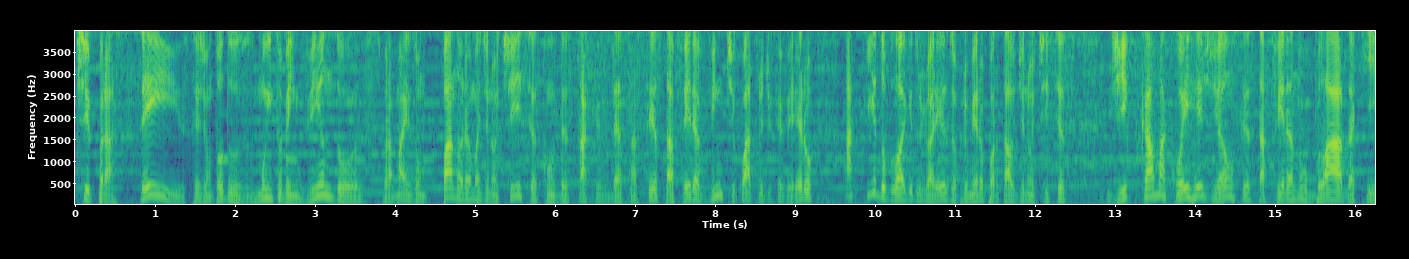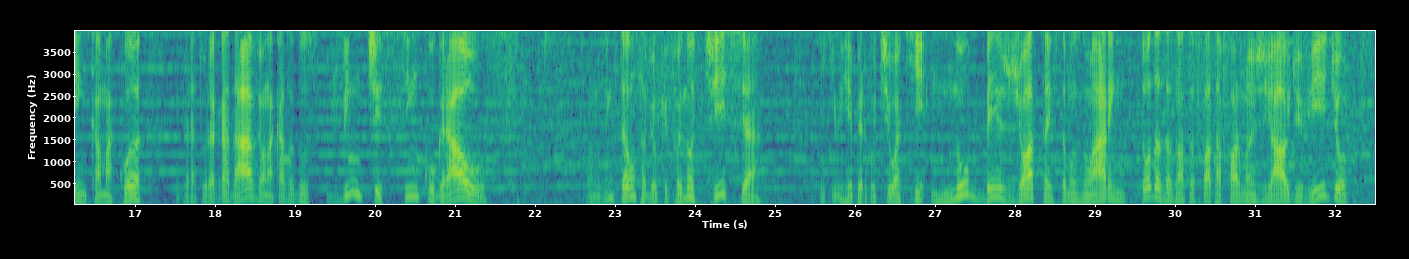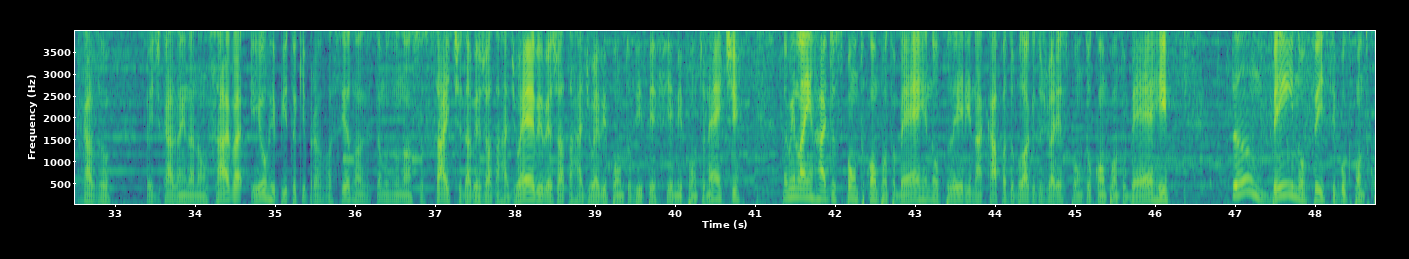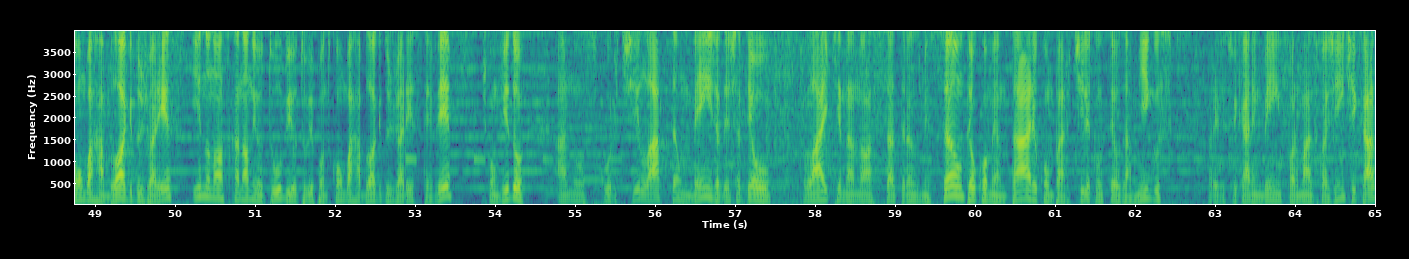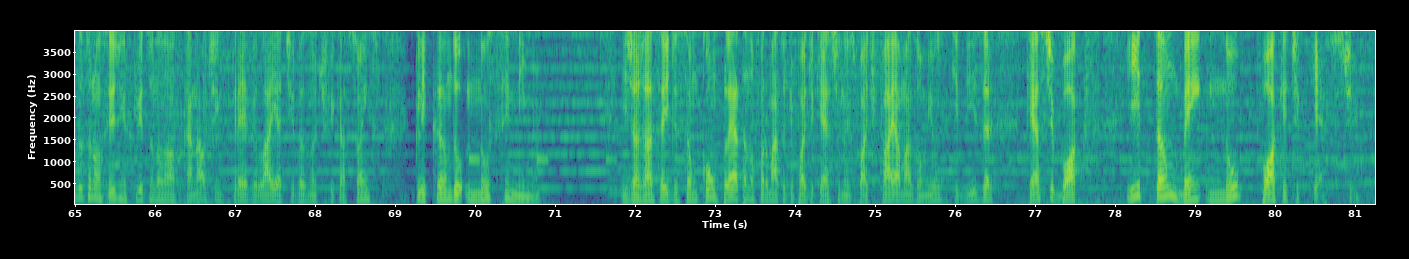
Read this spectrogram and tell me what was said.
20 para 6. Sejam todos muito bem-vindos para mais um panorama de notícias com os destaques dessa sexta-feira, 24 de fevereiro, aqui do blog do Juarez, o primeiro portal de notícias de Camacuã e região. Sexta-feira nublada aqui em Camacuã, temperatura agradável na casa dos 25 graus. Vamos então saber o que foi notícia e que repercutiu aqui no BJ. Estamos no ar em todas as nossas plataformas de áudio e vídeo. Caso você de casa ainda não saiba, eu repito aqui para vocês, nós estamos no nosso site da BJ Rádio Web, bjradioweb.vipfm.net, também lá em radios.com.br, no player e na capa do blog do Juarez.com.br, também no facebook.com.br blog do Juarez e no nosso canal no YouTube, youtube.com.br blog do Juarez TV. Te convido a nos curtir lá também. Já deixa teu like na nossa transmissão, teu comentário, compartilha com os teus amigos para eles ficarem bem informados com a gente. E caso tu não seja inscrito no nosso canal, te inscreve lá e ativa as notificações clicando no sininho. E já já essa edição completa no formato de podcast no Spotify, Amazon Music, Deezer, Castbox e também no Pocket Cast.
